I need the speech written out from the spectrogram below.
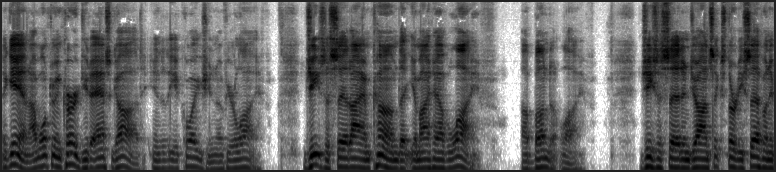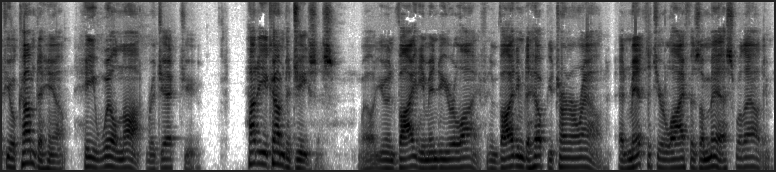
Again, I want to encourage you to ask God into the equation of your life. Jesus said, I am come that you might have life, abundant life. Jesus said in John 6:37, if you'll come to him, he will not reject you. How do you come to Jesus? Well, you invite him into your life. Invite him to help you turn around. Admit that your life is a mess without him.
